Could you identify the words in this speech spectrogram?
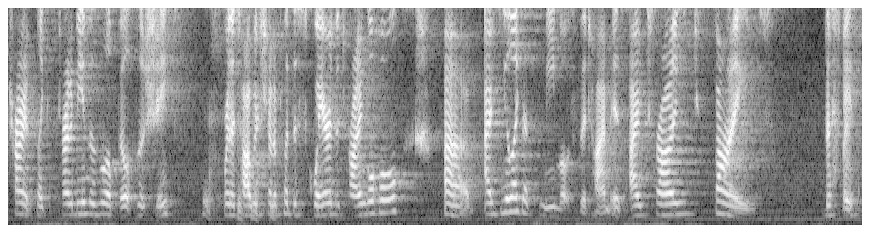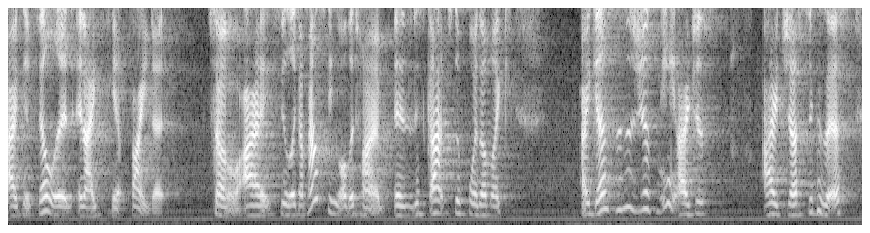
trying like trying to be in those little built those shapes where the toddler's trying to put the square in the triangle hole. Uh, I feel like that's me most of the time. Is I'm trying to find the space I can fill in, and I can't find it. So I feel like I'm asking all the time, and it's gotten to the point I'm like, I guess this is just me. I just I just exist,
